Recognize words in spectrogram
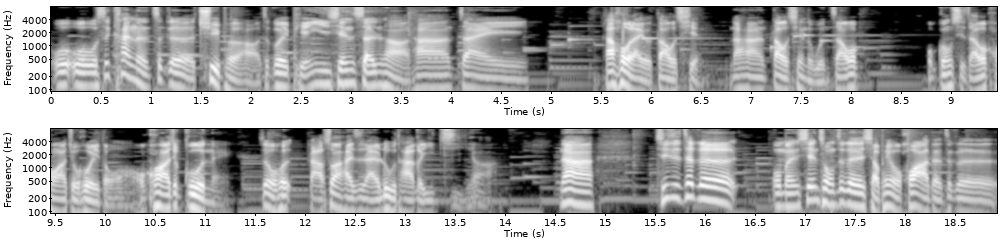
我我我是看了这个 cheap 哈，这位便宜先生哈，他在他后来有道歉，那他道歉的文章，我我恭喜在，我看他就会的哦，我看他就棍呢，所以我会打算还是来录他个一集啊。那其实这个我们先从这个小朋友画的这个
